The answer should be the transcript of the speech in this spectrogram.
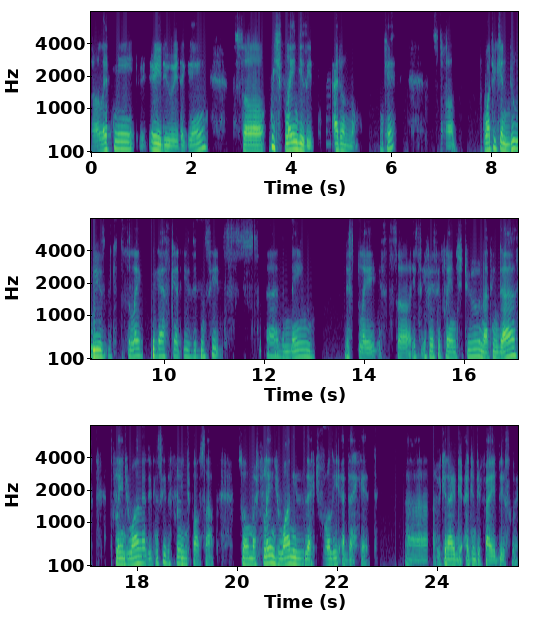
Uh, let me redo it again. So which flange is it? I don't know. Okay. So what we can do is select the gasket. As you can see, it's uh, the name displays. So it's if I say flange two, nothing does. Flange one, as you can see, the flange pops up. So my flange one is actually at the head. Uh, we can identify it this way.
